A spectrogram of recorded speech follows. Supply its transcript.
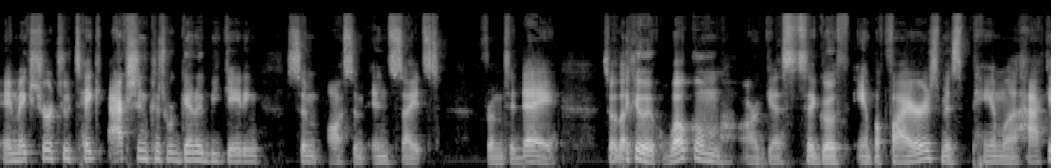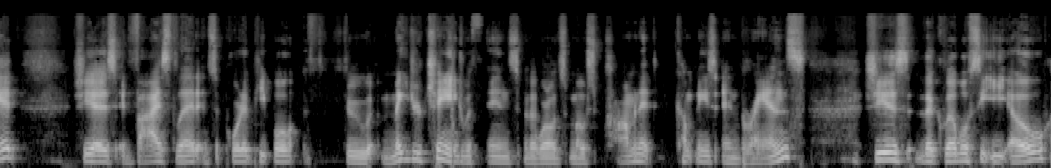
and make sure to take action because we're going to be gaining some awesome insights from today. So I'd like to welcome our guest to Growth Amplifiers, Miss Pamela Hackett. She has advised, led, and supported people through major change within some of the world's most prominent companies and brands. She is the global CEO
